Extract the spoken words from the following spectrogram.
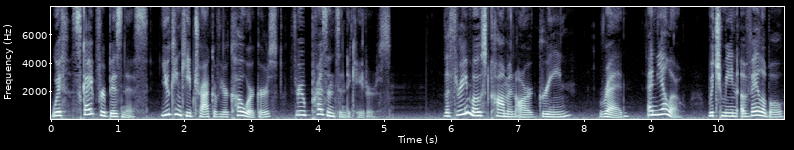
With Skype for Business, you can keep track of your coworkers through presence indicators. The three most common are green, red, and yellow, which mean available,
